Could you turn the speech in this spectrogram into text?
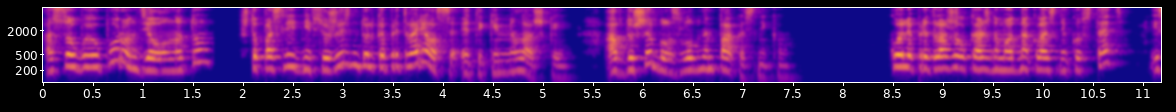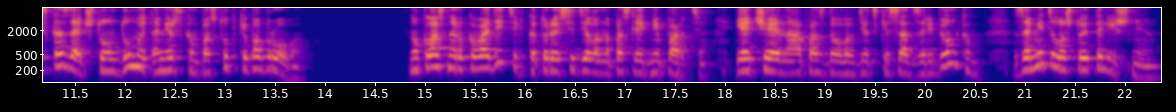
Особый упор он делал на то, что последний всю жизнь только притворялся этаким милашкой, а в душе был злобным пакостником. Коля предложил каждому однокласснику встать и сказать, что он думает о мерзком поступке Боброва. Но классный руководитель, которая сидела на последней парте и отчаянно опаздывала в детский сад за ребенком, заметила, что это лишнее.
